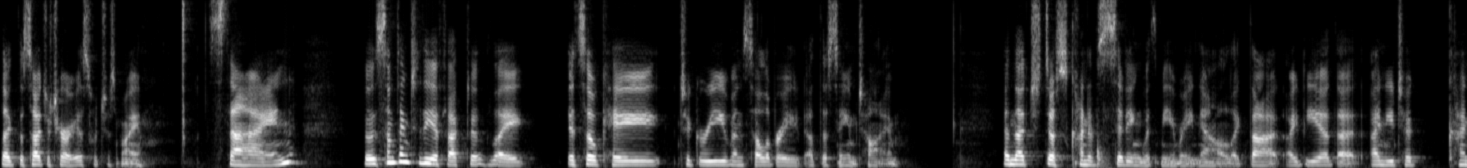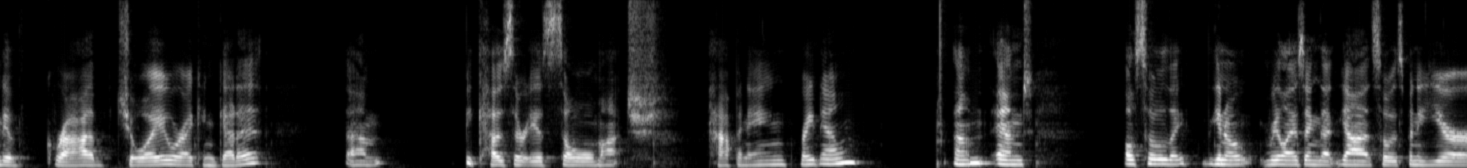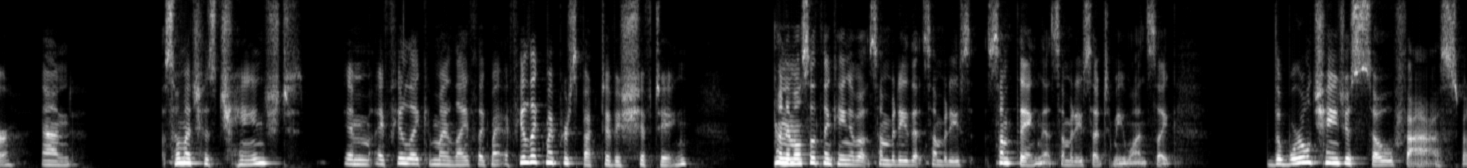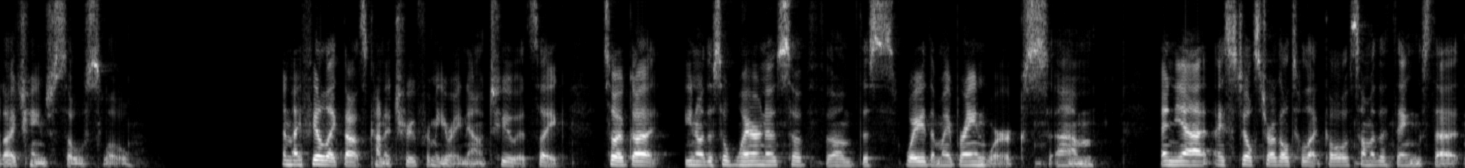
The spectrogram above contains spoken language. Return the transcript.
like the Sagittarius, which is my sign, it was something to the effect of like, it's okay to grieve and celebrate at the same time. And that's just kind of sitting with me right now, like that idea that I need to kind of grab joy where I can get it. Um, because there is so much happening right now. Um, and also, like, you know, realizing that, yeah, so it's been a year and so much has changed am I feel like in my life, like my I feel like my perspective is shifting. And I'm also thinking about somebody that somebody's something that somebody said to me once, like the world changes so fast, but I change so slow. And I feel like that's kind of true for me right now too. It's like so I've got, you know this awareness of um, this way that my brain works um, and yet i still struggle to let go of some of the things that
